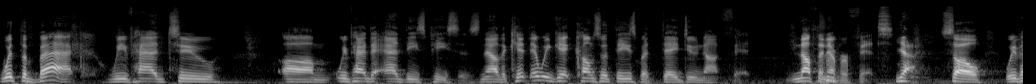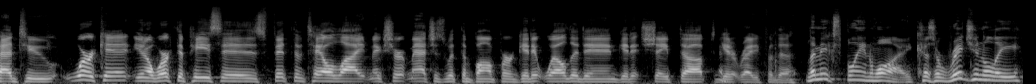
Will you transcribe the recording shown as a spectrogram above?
with the back, we've had to um, we've had to add these pieces. Now the kit that we get comes with these, but they do not fit. Nothing ever fits. Yeah. So we've had to work it, you know, work the pieces, fit the tail light, make sure it matches with the bumper, get it welded in, get it shaped up to get it ready for the. Let me explain why. Because originally,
